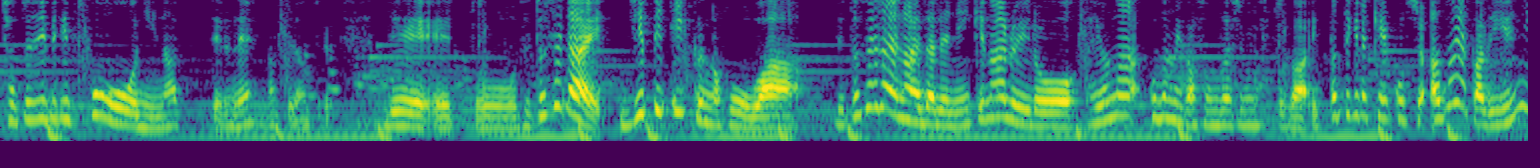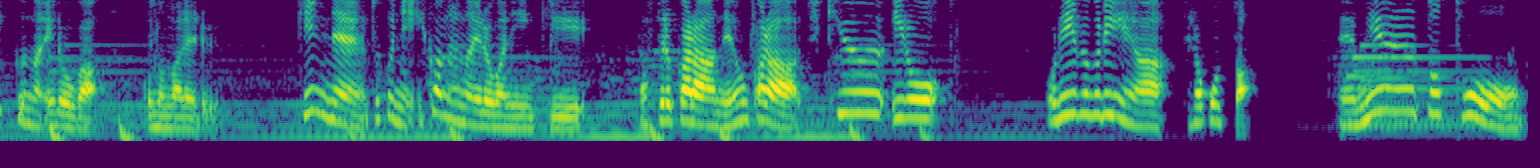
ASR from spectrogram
チャット GPT4 になってるね。なってるなってる。で、えっ、と、Z 世代、GPT 君の方は、Z 世代の間で人気のある色、多様な好みが存在しますが、一般的な傾向として鮮やかでユニークな色が好まれる。近年、特に以下のような色が人気。パステルカラー、ネオンカラー、地球色、オリーブグリーンやテラコッタ、えーミュートト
